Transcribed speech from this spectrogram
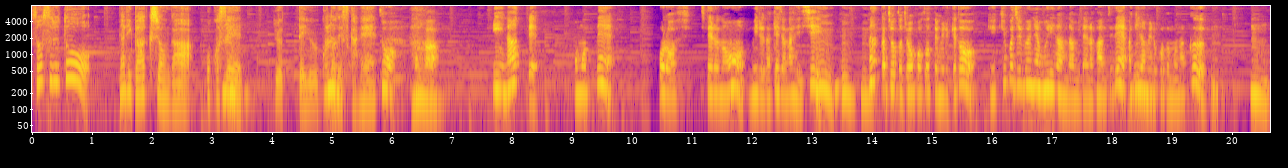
そうすると、何かアクションが起こせうんるっていうことですかね。そう。なんか、いいなって思って、フォローししてるのを見るだけじゃないし、うんうんうん。なんかちょっと情報を取ってみるけど、結局自分には無理なんだみたいな感じで諦めることもなく、うん、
